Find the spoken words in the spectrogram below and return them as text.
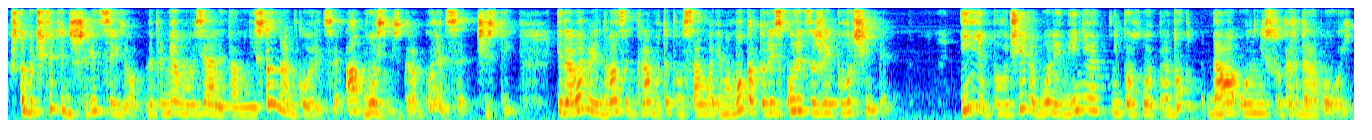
чтобы чуть-чуть удешевить сырье. Например, мы взяли там не 100 грамм курицы, а 80 грамм курицы чистой и добавили 20 грамм вот этого самого ММО, который из курицы же и получили. И получили более-менее неплохой продукт. Да, он не супер дорогой,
